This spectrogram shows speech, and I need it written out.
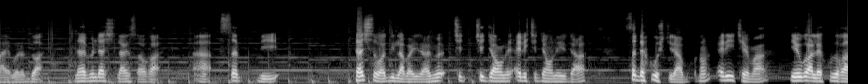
လိုက်ပါတယ်သူက11 dash line ဆိုတော့အဲ set ဒီ dash ဆိုတာတိလာပါလိမ့်ဒါပေမဲ့ချစ်ချစ်ကြောင်းလေးအဲ့ဒီချစ်ကြောင်းလေးဒါ17ခုရှိတာပေါ့နော်အဲ့ဒီအချိန်မှာတရုတ်ကလည်းခုကတ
